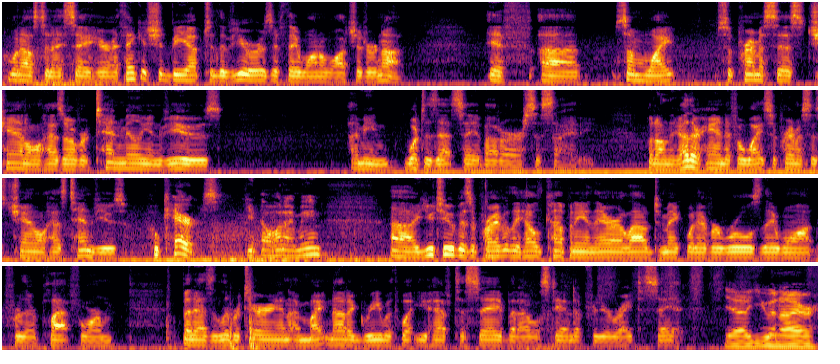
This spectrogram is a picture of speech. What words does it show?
what else did I say here? I think it should be up to the viewers if they want to watch it or not. If uh, some white supremacist channel has over 10 million views, I mean, what does that say about our society? But on the other hand, if a white supremacist channel has 10 views, who cares? You know what I mean? Uh, YouTube is a privately held company and they are allowed to make whatever rules they want for their platform. But as a libertarian, I might not agree with what you have to say, but I will stand up for your right to say it. Yeah, you and I are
